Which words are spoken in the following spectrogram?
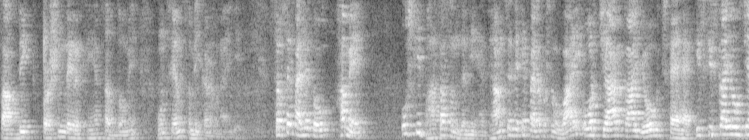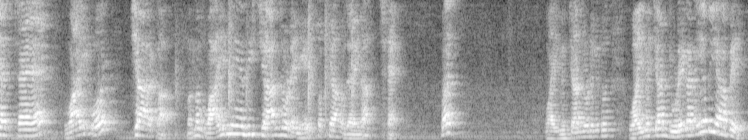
शाब्दिक प्रश्न दे रखे हैं शब्दों में, उनसे हम समीकरण बनाएँगे। सबसे पहले तो हमें उसकी भाषा समझनी है। ध्यान से देखें, पहला प्रश्न y और चार का योग छह है। किस किस का योग छह है? y और चार का। मतलब वाई में यदि चार जोड़ेंगे तो क्या हो जाएगा? छह। बस। वाई में चार जोड़ेंगे तो वाई में चार जुड़ेगा नहीं अभी यहाँ पे।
